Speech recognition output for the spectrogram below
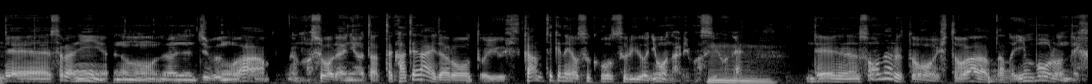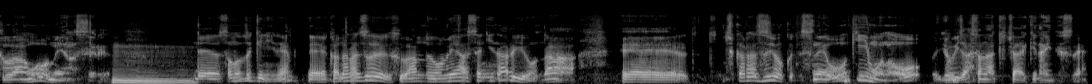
でさらにあの自分はあの将来にわたって勝てないだろうという悲観的な予測をするようにもなりますよね。でそうなると人はあの陰謀論で不安を埋め合わせる。でその時にね、えー、必ず不安の埋め合わせになるような、えー、力強くですね大きいものを呼び出さなくちゃいけないんですね。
